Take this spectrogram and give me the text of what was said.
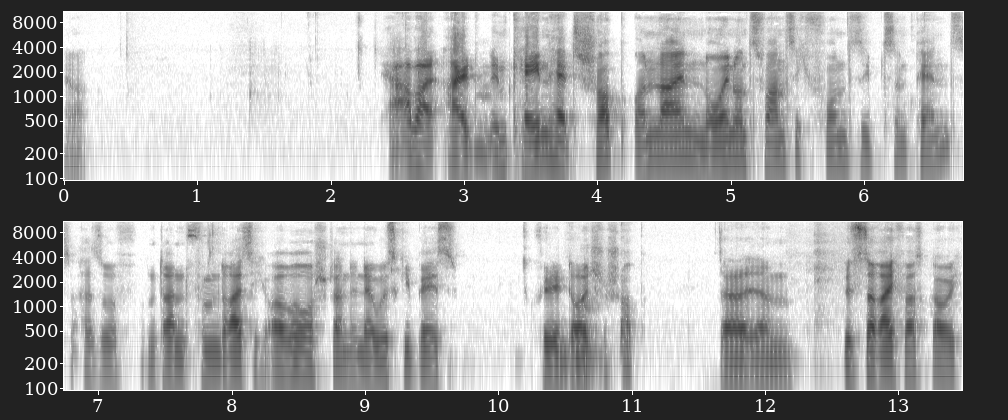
Ja. Ja, aber halt im Canehead Shop online 29 Pfund 17 Pence, also und dann 35 Euro stand in der Whisky Base für den deutschen Shop. Da, ähm, Österreich war es, glaube ich.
